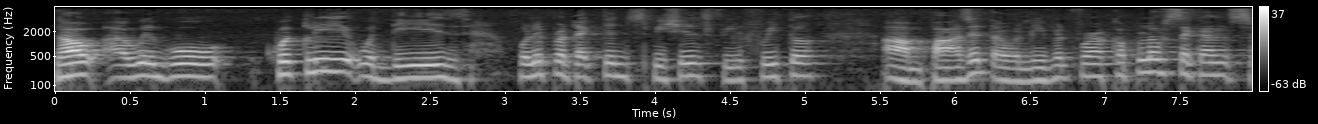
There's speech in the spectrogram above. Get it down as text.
Now, I will go quickly with these fully protected species. Feel free to um, pause it. I will leave it for a couple of seconds.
